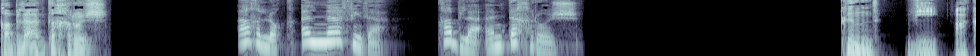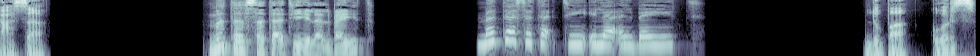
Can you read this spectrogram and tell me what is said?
قبل أن تخرج أغلق النافذة قبل أن تخرج Când vii acasă? متى ستأتي إلى البيت؟ متى ستأتي إلى البيت؟ După curs?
